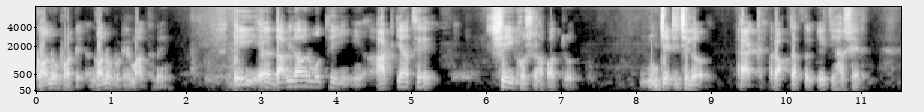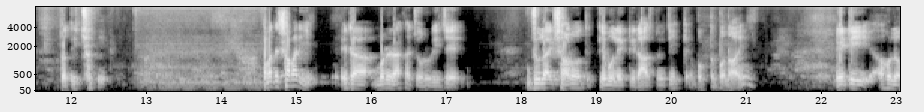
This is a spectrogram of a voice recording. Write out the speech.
গণভোটে গণভোটের মাধ্যমে। এই দাবি দেওয়ার মধ্যেই আটকে আছে সেই ঘোষণাপত্র। যেটি ছিল এক রক্তাক্ত ইতিহাসের প্রতিচ্ছবি। আমাদের সবারই এটা মনে রাখা জরুরি যে জুলাই সনদ কেবল একটি রাজনৈতিক বক্তব্য নয়, এটি হলো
